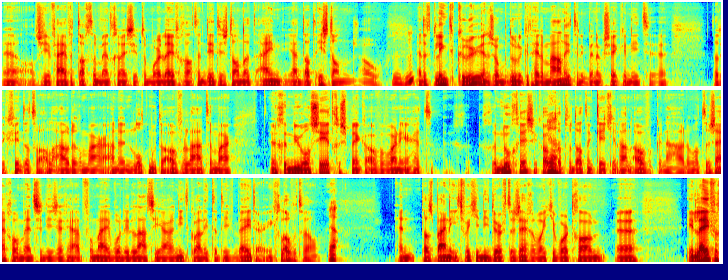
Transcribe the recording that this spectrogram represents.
Uh, als je 85 bent geweest, je hebt een mooi leven gehad en dit is dan het eind. Ja, dat is dan zo. Mm -hmm. En dat klinkt cru en zo bedoel ik het helemaal niet. En ik ben ook zeker niet uh, dat ik vind dat we alle ouderen maar aan hun lot moeten overlaten. Maar een genuanceerd gesprek over wanneer het genoeg is. Ik hoop dat we dat een keertje aan over kunnen houden. Want er zijn gewoon mensen die zeggen, ja, voor mij worden de laatste jaren niet kwalitatief beter. Ik geloof het wel. Ja. En dat is bijna iets wat je niet durft te zeggen, want je wordt gewoon uh, in, leven,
